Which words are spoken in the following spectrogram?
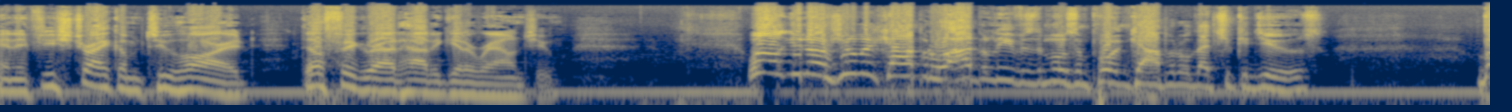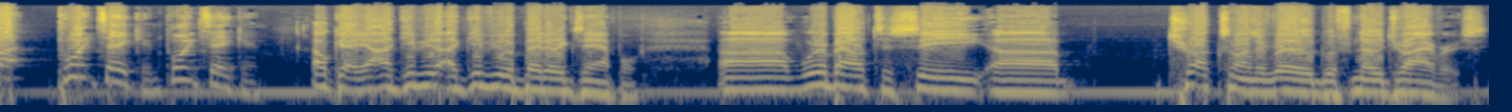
And if you strike them too hard, they'll figure out how to get around you. Well, you know, human capital, I believe, is the most important capital that you could use. Point taken, point taken. Okay, I'll give you I'll give you a better example. Uh, we're about to see uh, trucks on the road with no drivers.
